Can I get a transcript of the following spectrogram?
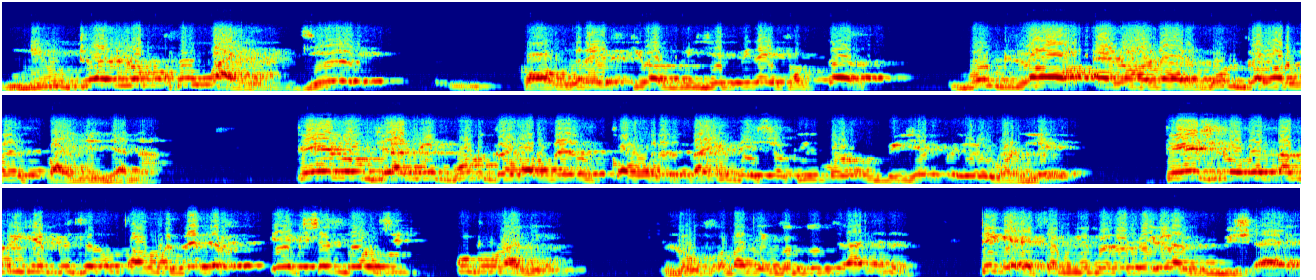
न्यूट्रल लोक खूप आहेत. जे काँग्रेस किंवा बीजेपी नाही फक्त good law and order good governance पाहिजे ज्यांना. ते लोक ज्यांनी गुड गव्हर्नन्स काँग्रेस नाही देऊ शकली म्हणून बीजेपीकडे वळले तेच लोक आता बीजेपी सोडून काँग्रेस नाही. तर एकशे दोन सीट कुठून आली? लोकसभा एक दोन आली ना ठीक आहे असेंब्लीमध्ये वेगळा विषय आहे.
